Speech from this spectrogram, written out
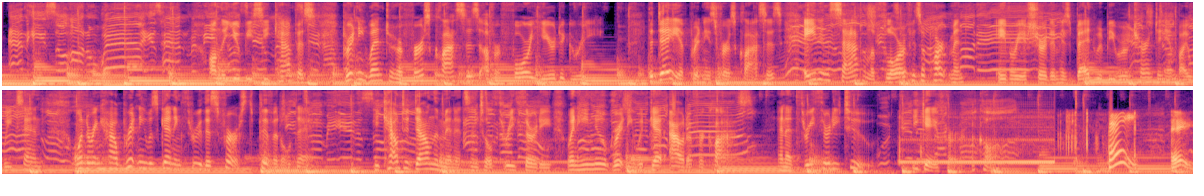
And he's so unaware his hand beneath On the UBC campus, Brittany went to her first classes of her four year degree. The day of Brittany's first classes, Aiden sat on the floor of his apartment. Avery assured him his bed would be returned to him by week's end, wondering how Brittany was getting through this first pivotal day. He counted down the minutes until 3:30 when he knew Brittany would get out of her class, and at 3:32, he gave her a call. Hey, Hey,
